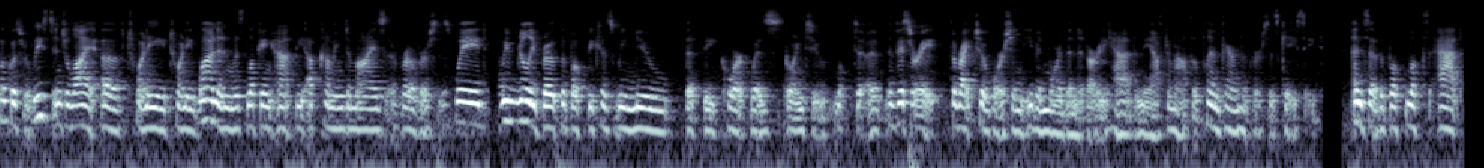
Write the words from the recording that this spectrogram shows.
The book was released in July of 2021 and was looking at the upcoming demise of Roe versus Wade. We really wrote the book because we knew that the court was going to look to eviscerate the right to abortion even more than it already had in the aftermath of Planned Parenthood versus Casey. And so the book looks at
